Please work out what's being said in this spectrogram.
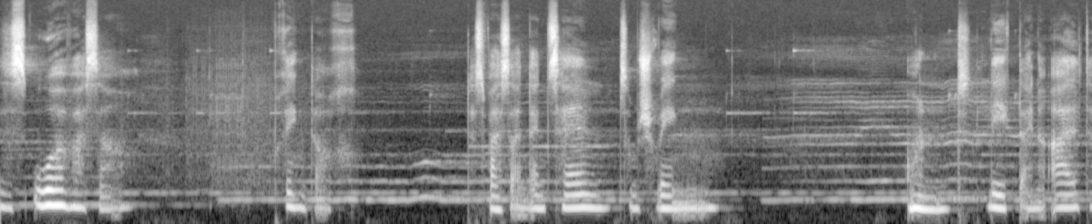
Dieses Urwasser bringt auch das Wasser in deinen Zellen zum Schwingen und legt eine alte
